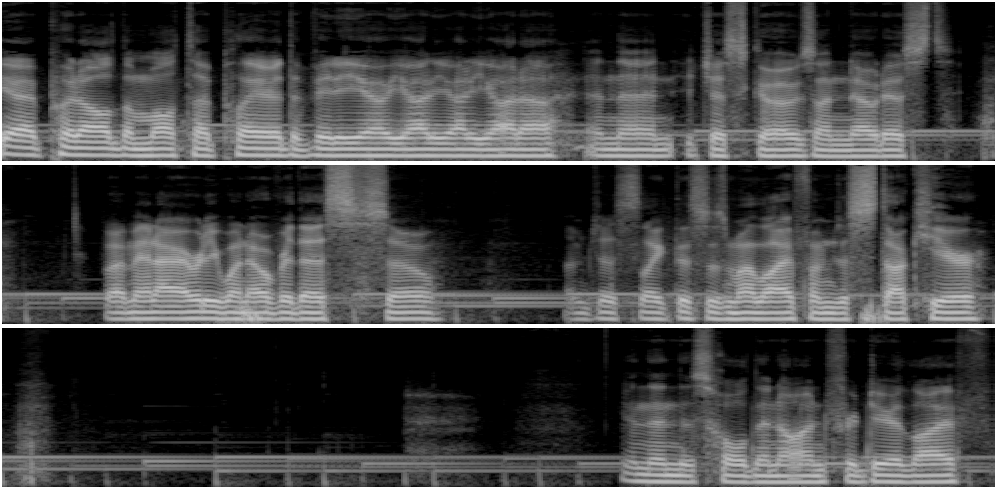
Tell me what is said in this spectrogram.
Yeah, I put all the multiplayer, the video, yada yada yada, and then it just goes unnoticed. But man, I already went over this, so I'm just like, this is my life. I'm just stuck here. And then this holding on for dear life.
